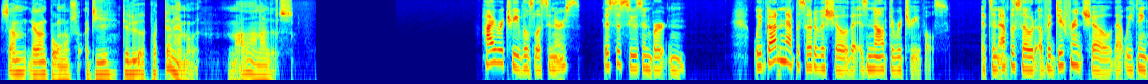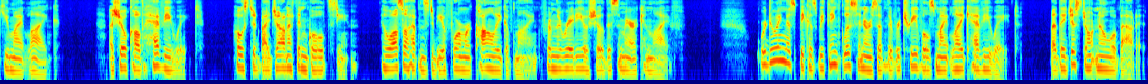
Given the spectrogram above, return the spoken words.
som laver en bonus, og de, det lyder på den her måde. Meget anderledes. Hi, Retrievals listeners. This is Susan Burton. We've got an episode of a show that is not The Retrievals. It's an episode of a different show that we think you might like. A show called Heavyweight, hosted by Jonathan Goldstein, who also happens to be a former colleague of mine from the radio show This American Life. We're doing this because we think listeners of The Retrievals might like Heavyweight, but they just don't know about it.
